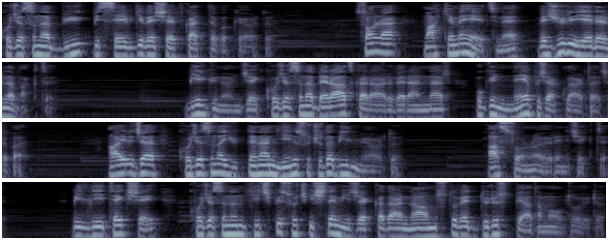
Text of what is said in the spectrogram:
kocasına büyük bir sevgi ve şefkatle bakıyordu. Sonra mahkeme heyetine ve jüri üyelerine baktı. Bir gün önce kocasına beraat kararı verenler bugün ne yapacaklardı acaba? Ayrıca kocasına yüklenen yeni suçu da bilmiyordu. Az sonra öğrenecekti. Bildiği tek şey kocasının hiçbir suç işlemeyecek kadar namuslu ve dürüst bir adam olduğuydu.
